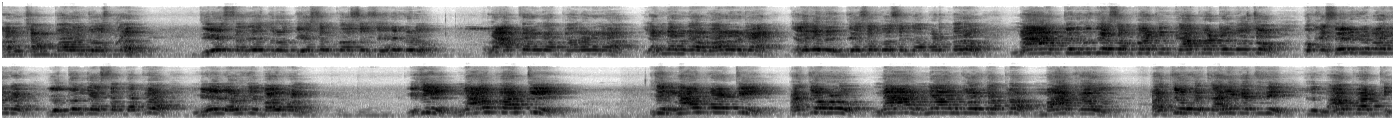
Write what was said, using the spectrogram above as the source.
నన్ను చంపాలని చూస్తున్నారు. దేశ సరిహద్దులో దేశం కోసం సైనికుడు రాత్రంగా పగలనగా ఎండనగా వారనగా ఎలాగైతే దేశం కోసం కాపాడుతున్నారో నా తెలుగుదేశం పార్టీని కాపాడటం కోసం ఒక సైనికుడు మాదిరిగా యుద్ధం చేస్తాను తప్ప నేను ఎవరికి భయపడను. ఇది నా పార్టీ. ఇది నా పార్టీ. ప్రతి ఒక్కరు నా నా అనుకోవాలి తప్ప మా కాదు. ప్రతి ఒక్క కార్యకర్తది ఇది నా పార్టీ.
